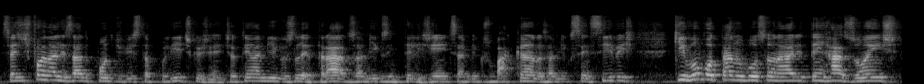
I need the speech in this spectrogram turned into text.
Se a gente for analisar do ponto de vista político, gente, eu tenho amigos letrados, amigos inteligentes, amigos bacanas, amigos sensíveis, que vão votar no Bolsonaro e têm razões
